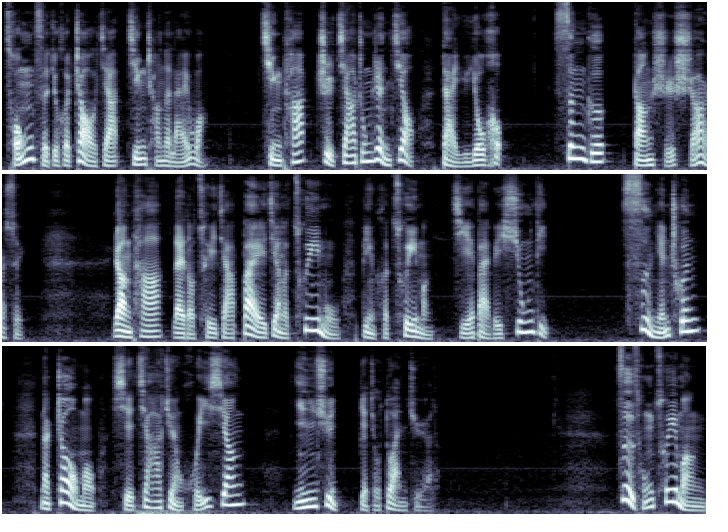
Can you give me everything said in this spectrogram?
从此就和赵家经常的来往，请他至家中任教，待遇优厚。僧哥当时十二岁。让他来到崔家拜见了崔母，并和崔猛结拜为兄弟。次年春，那赵某携家眷回乡，音讯也就断绝了。自从崔猛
